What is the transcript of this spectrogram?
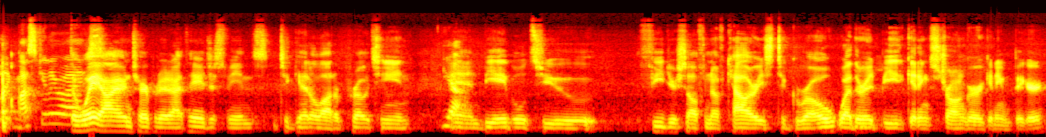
like muscular wise. The way I interpret it, I think it just means to get a lot of protein yeah. and be able to feed yourself enough calories to grow, whether it be getting stronger or getting bigger.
